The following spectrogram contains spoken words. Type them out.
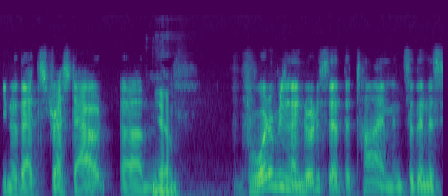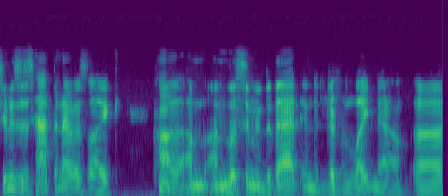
you know, that stressed out. Um, yeah. For whatever reason, I noticed at the time. And so then as soon as this happened, I was like, huh, I'm, I'm listening to that in a different light now. Uh,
